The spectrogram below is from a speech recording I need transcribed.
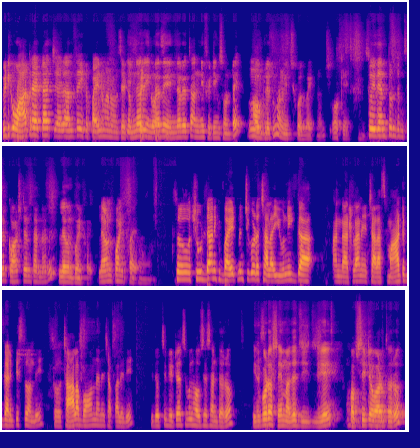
వీటికి వాటర్ అటాచ్ అంతా ఇక పైన మనం ఇన్నర్ ఇన్నర్ సెటప్ ఇన్నర్ అయితే అన్ని ఫిట్టింగ్స్ ఉంటాయి. అవుట్లెట్ మనం ఇచ్చుకోవాలి బయట నుంచి. ఓకే సో ఇది ఎంత ఉంటుంది సార్? కాస్ట్ ఎంత అన్నారు? Eleven point five eleven point five so చూడ్డానికి బయట నుంచి కూడా చాలా యూనిక్గా అండ్ అట్లానే చాలా స్మార్ట్గా కనిపిస్తుంది. సో చాలా బాగుందని చెప్పాలి ఇది. ఇది వచ్చి డిటాచబుల్ హౌసెస్ అంటారు. ఇది కూడా సేమ్ అదే జిఐ పఫ్ సీటే వాడతారు.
